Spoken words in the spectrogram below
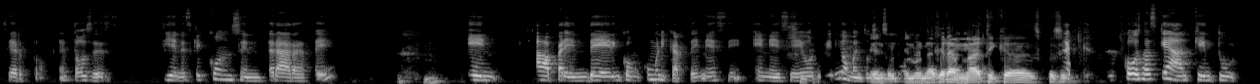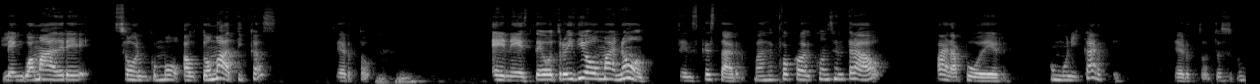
¿cierto? Entonces tienes que concentrarte en aprender, en cómo comunicarte en ese, en ese otro idioma. Entonces, en, una gramática específica. Cosas que, que en tu lengua madre son como automáticas, ¿cierto? En este otro idioma no, tienes que estar más enfocado y concentrado para poder comunicarte. ¿cierto? Entonces, un,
